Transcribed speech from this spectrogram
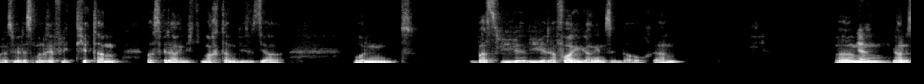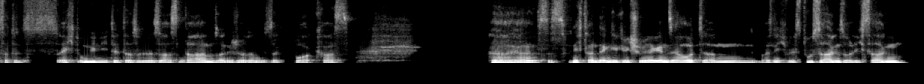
als wir das mal reflektiert haben, was wir da eigentlich gemacht haben dieses Jahr und was, wie wir, wie wir da vorgegangen sind auch. Ja. Ähm, ja. ja, und das hat uns echt umgenietet. Also wir saßen da, haben uns angeschaut, haben gesagt, boah, krass. Ja, ja, das ist, wenn ich dran denke, kriege ich schon wieder Gänsehaut. Ähm, weiß nicht, willst du sagen, soll ich sagen,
